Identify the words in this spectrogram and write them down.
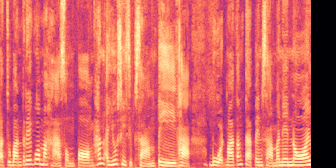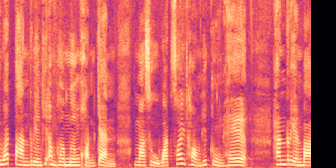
ปัจจุบันเรียกว่ามหาสมปอง ท่านอายุ 43 ปีค่ะ บวชมาตั้งแต่เป็นสามเณรน้อย วัดตาลเรียงที่อำเภอเมืองขอนแก่น มาสู่วัดสร้อยทองที่กรุงเทพ ท่านเรียนบา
